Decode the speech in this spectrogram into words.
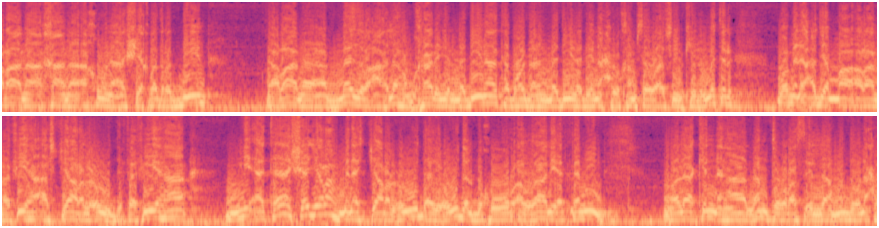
أرانا أخانا أخونا الشيخ بدر الدين أرانا مزرعة لهم خارج المدينة تبعد عن المدينة بنحو 25 كيلو متر ومن أعجب ما أرانا فيها أشجار العود ففيها مئتا شجرة من أشجار العود أي عود البخور الغالي الثمين ولكنها لم تغرس إلا منذ نحو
